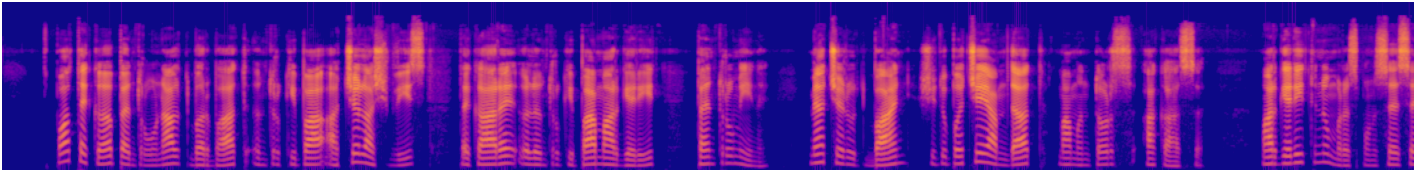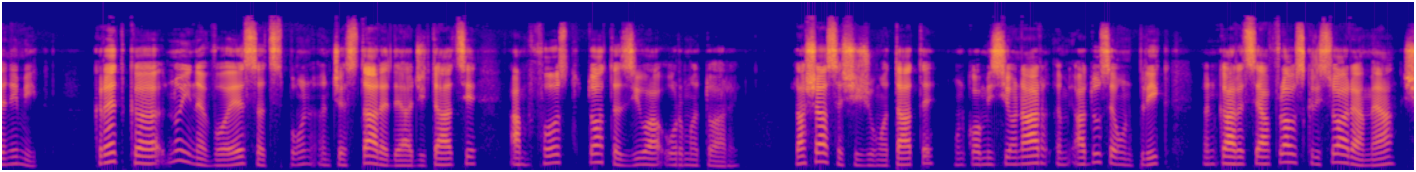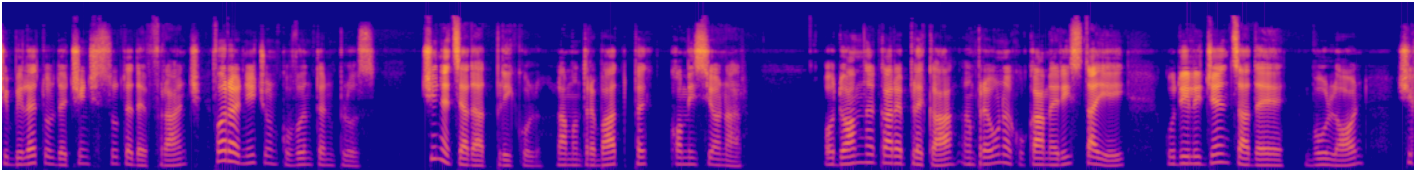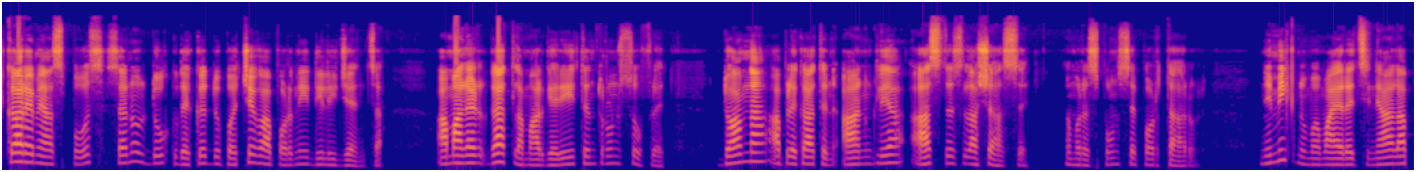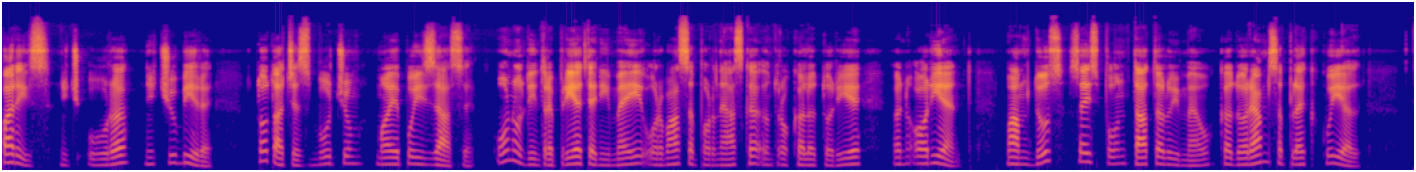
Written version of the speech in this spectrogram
poate că pentru un alt bărbat întruchipa același vis pe care îl întruchipa Margherit pentru mine. Mi-a cerut bani și după ce i-am dat, m-am întors acasă. Margherit nu-mi răspunsese nimic. Cred că nu-i nevoie să-ți spun în ce stare de agitație am fost toată ziua următoare. La șase și jumătate, un comisionar îmi aduse un plic în care se aflau scrisoarea mea și biletul de 500 de franci, fără niciun cuvânt în plus. Cine ți-a dat plicul?" l-am întrebat pe comisionar. O doamnă care pleca împreună cu camerista ei cu diligența de Boulogne și care mi-a spus să nu-l duc decât după ce va porni diligența. Am alergat la Margherit într-un suflet. Doamna a plecat în Anglia astăzi la șase, îmi răspunse portarul. Nimic nu mă mai reținea la Paris, nici ură, nici iubire. Tot acest bucium mă epuizase. Unul dintre prietenii mei urma să pornească într-o călătorie în Orient. M-am dus să-i spun tatălui meu că doream să plec cu el.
